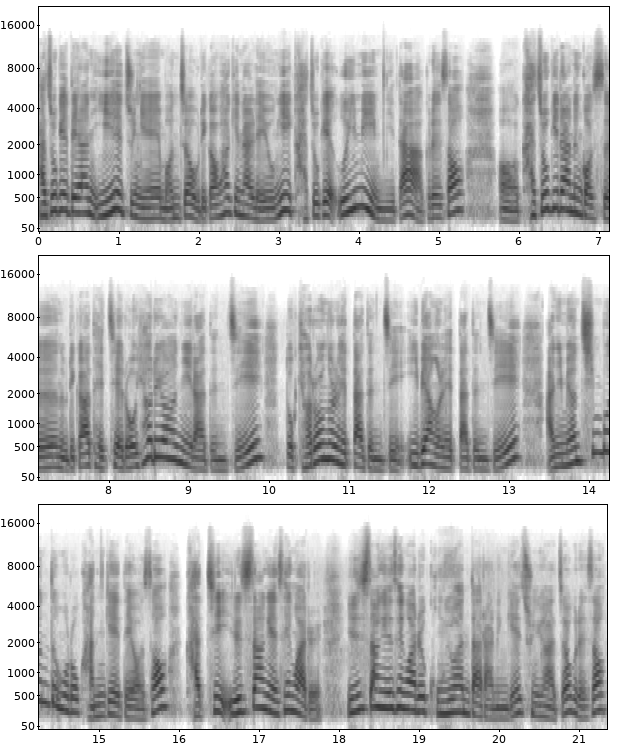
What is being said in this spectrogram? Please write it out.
가족에 대한 이해 중에 먼저 우리가 확인할 내용이 가족의 의미입니다. 그래서 어, 가족이라는 것은 우리가 대체로 혈연이라든지 또 결혼을 했다든지 입양을 했다든지 아니면 친분 등으로 관계되어서 같이 일상의 생활을 일상의 생활을 공유한다라는 게 중요하죠. 그래서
